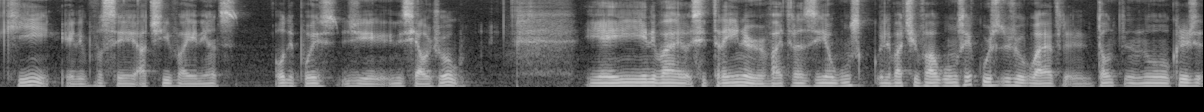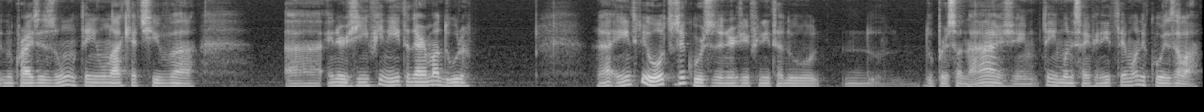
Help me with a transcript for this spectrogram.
que ele, você ativa ele antes ou depois de iniciar o jogo. E aí ele vai, esse trainer vai trazer alguns, ele vai ativar alguns recursos do jogo. Vai, então no, no Crysis 1 tem um lá que ativa a energia infinita da armadura. Né? Entre outros recursos, energia infinita do, do, do, personagem, tem munição infinita, tem um monte de coisa lá.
